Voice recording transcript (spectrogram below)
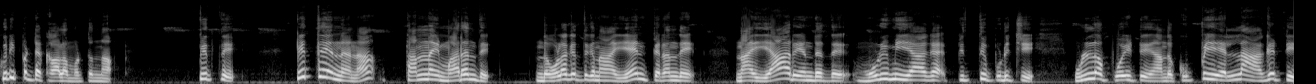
குறிப்பிட்ட காலம் மட்டும்தான். பித்து. பித்து என்னன்னா தன்னை மறந்து இந்த உலகத்துக்கு நான் ஏன் பிறந்தேன் நான் யார் என்றது முழுமையாக பித்து பிடிச்சி உள்ளே போயிட்டு அந்த குப்பையை எல்லாம் அகட்டி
